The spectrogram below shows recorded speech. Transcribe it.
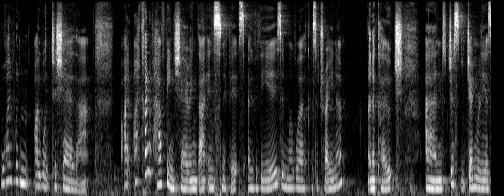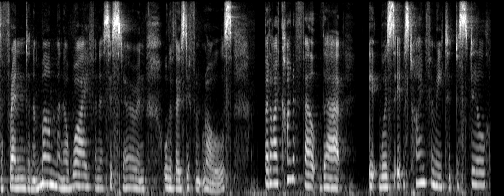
why wouldn't I want to share that? I, I kind of have been sharing that in snippets over the years in my work as a trainer and a coach and just generally as a friend and a mum and a wife and a sister and all of those different roles. But I kind of felt that it was it was time for me to distill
